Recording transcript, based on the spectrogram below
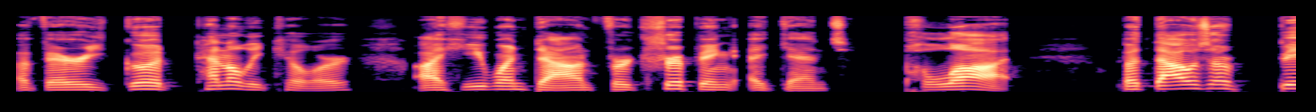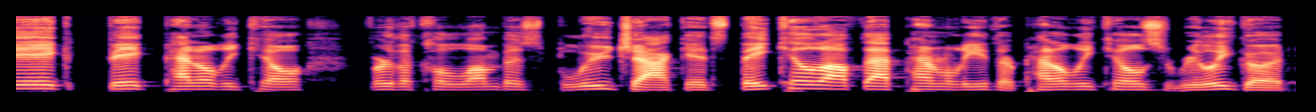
a very good penalty killer. Uh, he went down for tripping against Palat. But that was a big, big penalty kill for the Columbus Blue Jackets. They killed off that penalty. Their penalty kill is really good.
